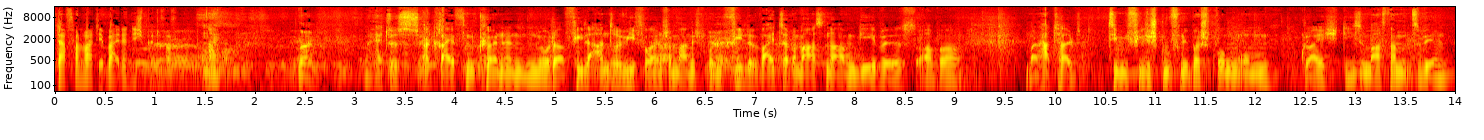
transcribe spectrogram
Davon wart ihr beide nicht betroffen. Nein. Nein. Man hätte es ergreifen können oder viele andere, wie vorhin schon mal angesprochen, viele weitere Maßnahmen gäbe es, aber man hat halt ziemlich viele Stufen übersprungen, um gleich diese Maßnahme zu wählen.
